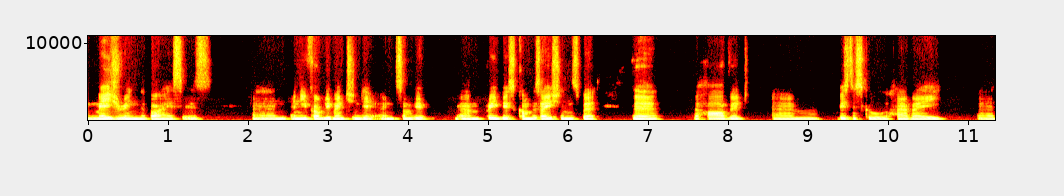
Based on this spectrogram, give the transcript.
measuring the biases. And, and you probably mentioned it in some of your um, previous conversations, but the, the Harvard um, Business School have a, a,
